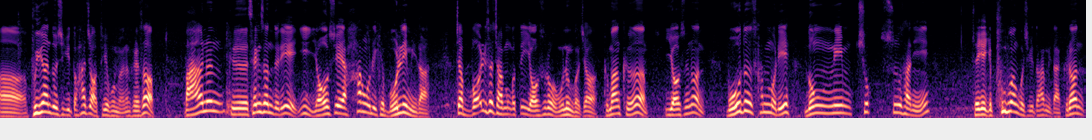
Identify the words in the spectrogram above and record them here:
어 부유한 도시기도 하죠. 어떻게 보면은. 그래서 많은 그 생선들이 이 여수의 항으로 이렇게 몰립니다. 자 멀리서 잡은 것도 이 여수로 오는 거죠. 그만큼 이 여수는 모든 산물이 농림, 축, 수산이 되게 이게 풍부한 곳이기도 합니다. 그런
